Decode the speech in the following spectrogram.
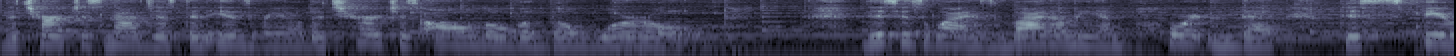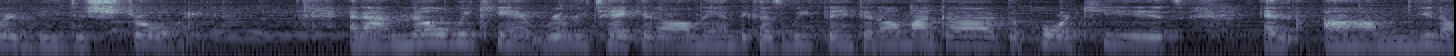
the church is not just in Israel, the church is all over the world. This is why it's vitally important that this spirit be destroyed. And I know we can't really take it all in because we thinking, oh my God, the poor kids and um, you know,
